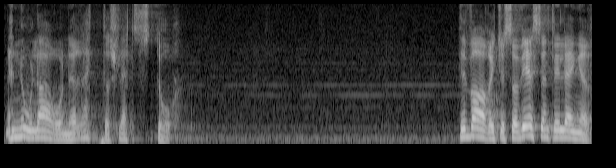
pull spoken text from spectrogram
Men nå lar hun det rett og slett stå. Det var ikke så vesentlig lenger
